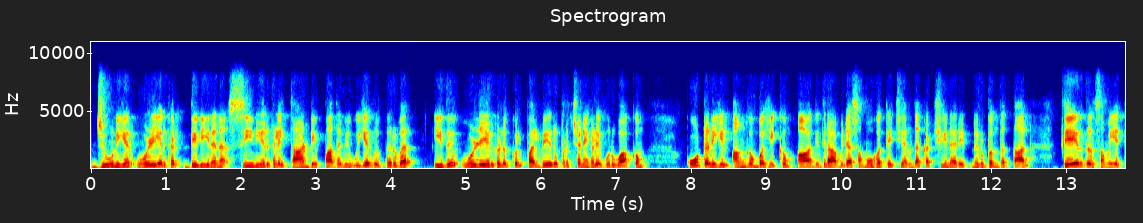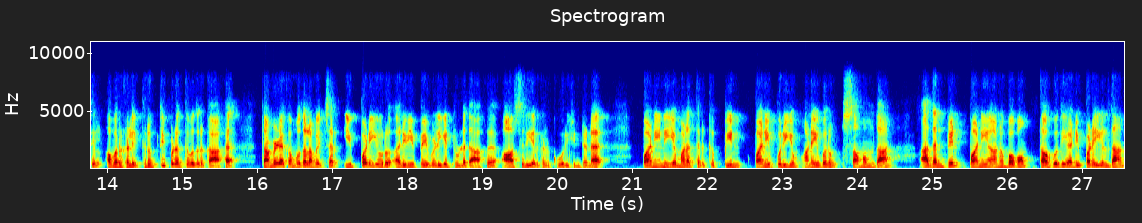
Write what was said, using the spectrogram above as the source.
ஜூனியர் ஊழியர்கள் திடீரென சீனியர்களை தாண்டி பதவி உயர்வு பெறுவர். இது ஊழியர்களுக்குள் பல்வேறு பிரச்சனைகளை உருவாக்கும். கூட்டணியில் அங்கம் வகிக்கும் ஆதிதிராவிட சமூகத்தைச் சேர்ந்த கட்சியினரின் நிர்பந்தத்தால் தேர்தல் சமயத்தில் அவர்களை திருப்திப்படுத்துவதற்காக தமிழக முதலமைச்சர் இப்படியொரு அறிவிப்பை வெளியிட்டுள்ளதாக ஆசிரியர்கள் கூறுகின்றனர். பணி நியமனத்திற்கு பின் பணிபுரியும் அனைவரும் சமம்தான். அதன்பின் பணி அனுபவம் தகுதி அடிப்படையில்தான்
